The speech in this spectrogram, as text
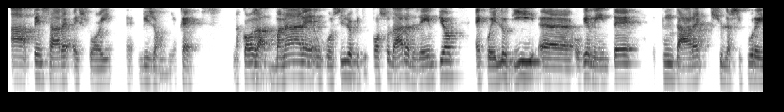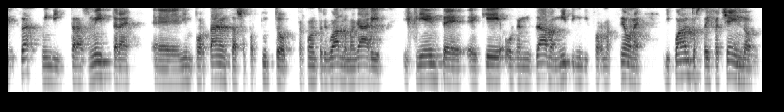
a pensare ai suoi eh, bisogni. Okay? Una cosa banale, un consiglio che ti posso dare, ad esempio, è quello di eh, ovviamente puntare sulla sicurezza, quindi trasmettere eh, l'importanza, soprattutto per quanto riguarda magari il cliente eh, che organizzava meeting di formazione, di quanto stai facendo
